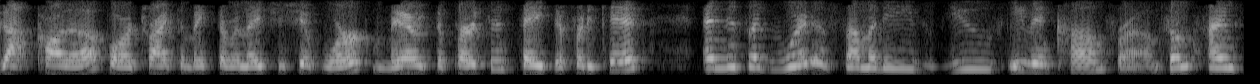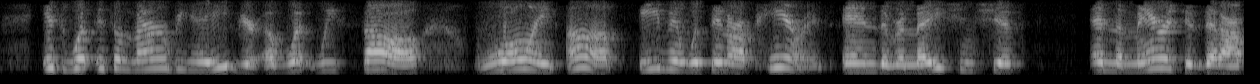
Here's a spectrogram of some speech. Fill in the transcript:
got caught up or tried to make the relationship work, married the person, stayed there for the kids, And it's like, where do some of these views even come from? Sometimes it's what it's a learned behavior of what we saw growing up, even within our parents and the relationships and the marriages that our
